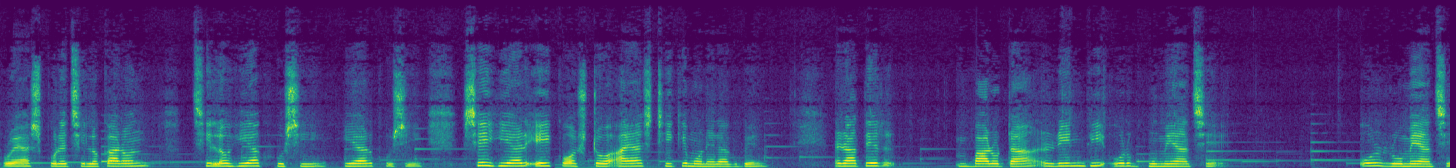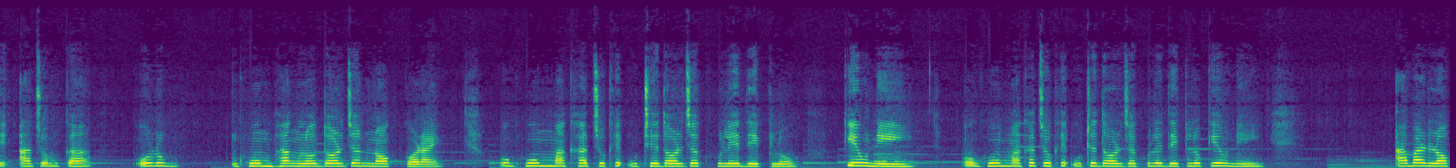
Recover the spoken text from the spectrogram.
প্রয়াস করেছিল, কারণ ছিল হিয়া খুশি, হিয়ার খুশি। সেই হিয়ার এই কষ্ট আয়াস ঠিকই মনে রাখবে। রাতের বারোটা, রিনভি ওর ঘুমে আছে, ওর রুমে আছে, আচমকা ওর ঘুম ভাঙলো দরজার নক করায়। ও ঘুম মাখা চোখে উঠে দরজা খুলে দেখল কেউ নেই। ও ঘুম মাখা চোখে উঠে দরজা খুলে দেখল কেউ নেই। আবার লক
